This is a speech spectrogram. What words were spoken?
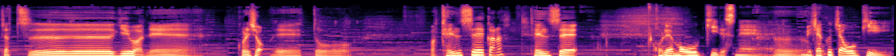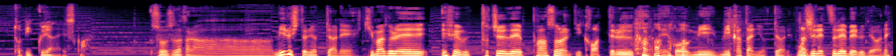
じゃあ次はね、これにしよう。えーっと、まあ転生かな？転生。これも大きいですね。うんめちゃくちゃ大きいトピックじゃないですか。そうそう、だから、見る人によってはね、気まぐれ FM 途中でパーソナリティ変わってるからね、こう、見、見方によってはね、文字列レベルではね、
